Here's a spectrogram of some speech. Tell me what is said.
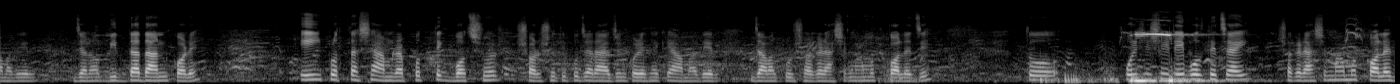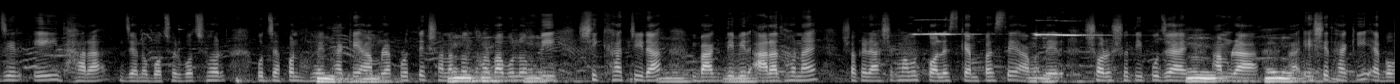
আমাদের যেন বিদ্যা দান করে। এই প্রত্যাশা আমরা প্রত্যেক বছর সরস্বতী পূজার আয়োজন করে থাকি আমাদের জামালপুর সরকার আশিক মাহমুদ কলেজে। তো পরিশেষে এটাই বলতে চাই সরকারি আশিক মাহমুদ কলেজের এই ধারা যেন বছর বছর উদযাপন হয়ে থাকে। আমরা প্রত্যেক সনাতন ধর্মাবলম্বী শিক্ষার্থীরা বাগদেবীর আরাধনায় সরকার আশিক মাহমুদ কলেজ ক্যাম্পাসে আমাদের সরস্বতী পূজায় আমরা এসে থাকি এবং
